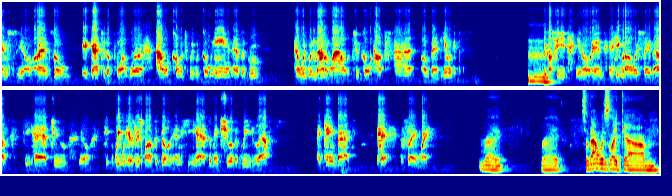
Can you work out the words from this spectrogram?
and you know, and so it got to the point where our coach, we would go in as a group, and we were not allowed to go outside of that unit. Mm. Because he, you know, and, and he would always say to us, he had to, you know, he, we were his responsibility, and he had to make sure that we left and came back the same way. Right, right. So that was like, um,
